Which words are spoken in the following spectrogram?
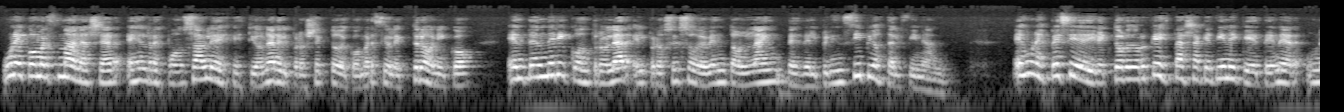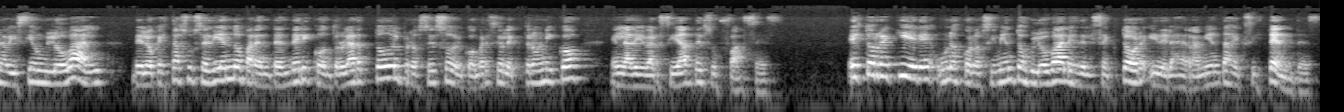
Un e-commerce manager es el responsable de gestionar el proyecto de comercio electrónico, entender y controlar el proceso de venta online desde el principio hasta el final. Es una especie de director de orquesta ya que tiene que tener una visión global de lo que está sucediendo para entender y controlar todo el proceso del comercio electrónico en la diversidad de sus fases. Esto requiere unos conocimientos globales del sector y de las herramientas existentes,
